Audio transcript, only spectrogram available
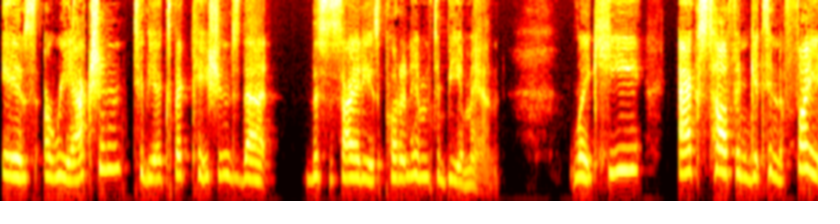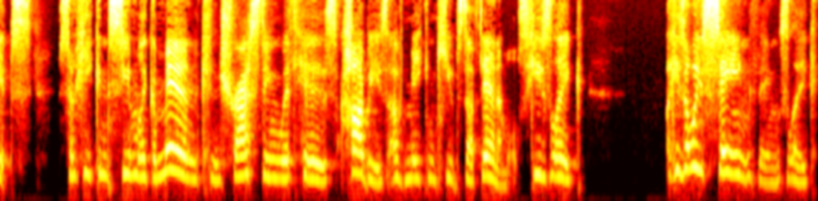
is a reaction to the expectations that the society has put on him to be a man. Like he acts tough and gets into fights so he can seem like a man, contrasting with his hobbies of making cute stuffed animals. He's like he's always saying things like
